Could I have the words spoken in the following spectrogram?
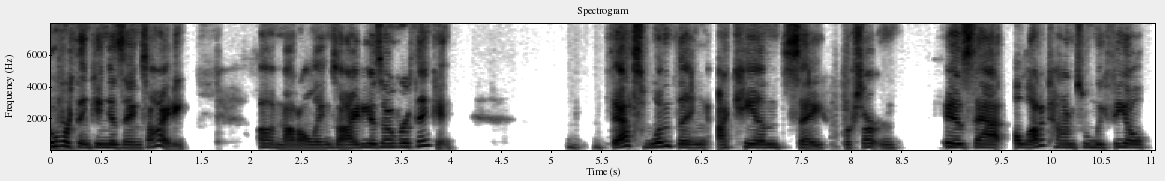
Overthinking is anxiety um, not all anxiety is overthinking. That's one thing I can say for certain is that a lot of times when we feel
